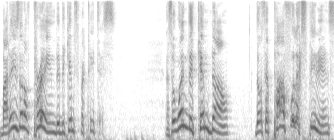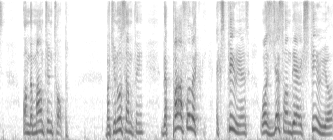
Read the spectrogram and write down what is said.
But instead of praying, they became spectators. And so when they came down, there was a powerful experience on the mountaintop. But you know something? The powerful experience was just on their exterior.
